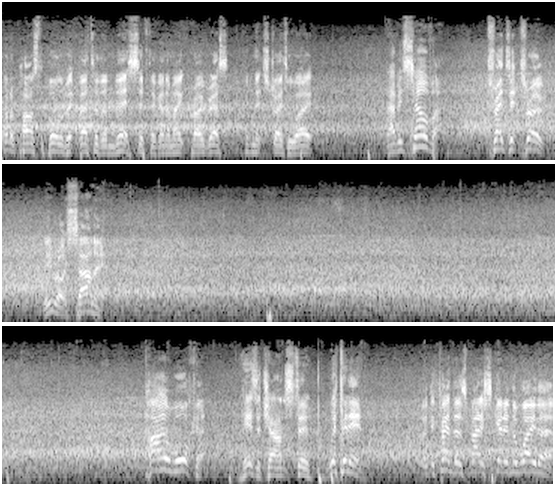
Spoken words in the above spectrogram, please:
Got to pass the ball a bit better than this if they're going to make progress. Giving it straight away. David Silva treads it through. Leroy Sane. Kyle Walker. Here's a chance to whip it in. The defenders managed to get in the way there.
